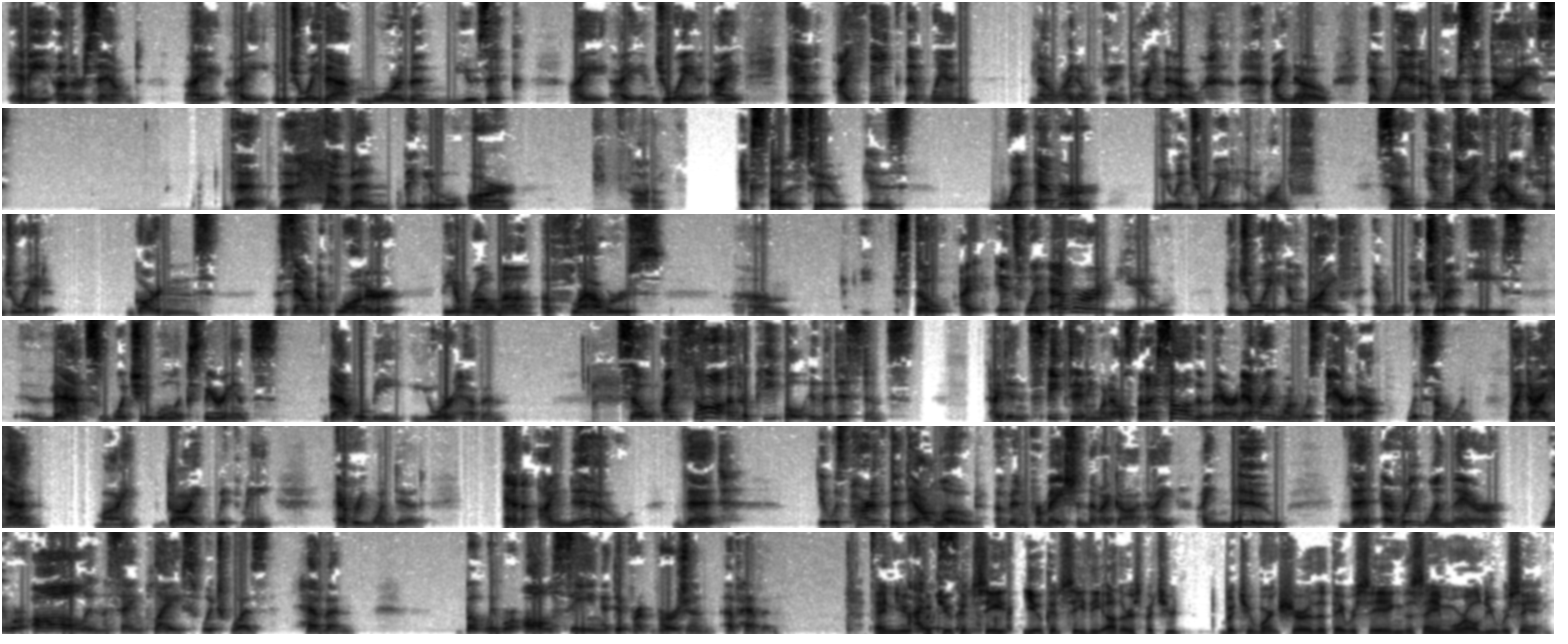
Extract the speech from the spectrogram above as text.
any other sound. I, I enjoy that more than music. I, I enjoy it. I, and I think that when, no, I don't think, I know, I know that when a person dies, that the heaven that you are uh, exposed to is whatever you enjoyed in life. So in life, I always enjoyed gardens, the sound of water, the aroma of flowers. Um, so I, it's whatever you enjoy in life and will put you at ease that's what you will experience. That will be your heaven. So I saw other people in the distance I didn't speak to anyone else, but I saw them there and everyone was paired up with someone. Like I had my guide with me. Everyone did. And I knew that it was part of the download of information that I got. I, I knew that everyone there, we were all in the same place, which was heaven, but we were all seeing a different version of heaven. And you, I but you could see, you could see the others, but you, but you weren't sure that they were seeing the same world you were seeing.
